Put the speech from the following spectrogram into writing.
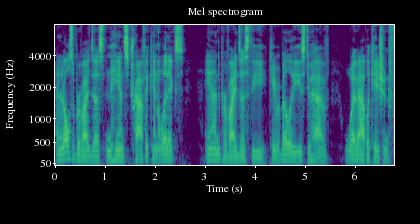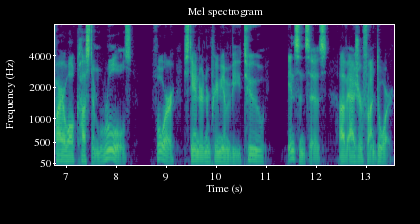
And it also provides us enhanced traffic analytics, and provides us the capabilities to have web application firewall custom rules for standard and premium v2 instances of Azure Front Door.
